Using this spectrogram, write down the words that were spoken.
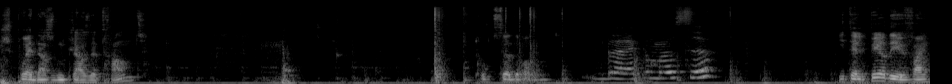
Je pourrais être dans une classe de 30. Trouves-tu ça drôle? Bah, comment ça? Il était le pire des 20.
